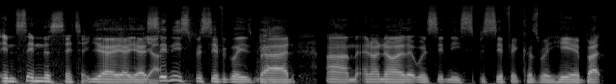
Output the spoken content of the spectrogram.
in, in the city. Yeah, yeah, yeah, Yeah. Sydney specifically is bad, um, and I know that we're Sydney specific because we're here, but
